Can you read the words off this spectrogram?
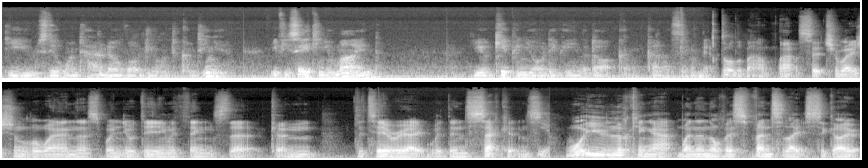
Do you still want to hand over or do you want to continue? If you say it in your mind, you're keeping your DP in the dark, kind of thing. It's all about that situational awareness when you're dealing with things that can deteriorate within seconds. Yeah. What are you looking at when a novice ventilates to go,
